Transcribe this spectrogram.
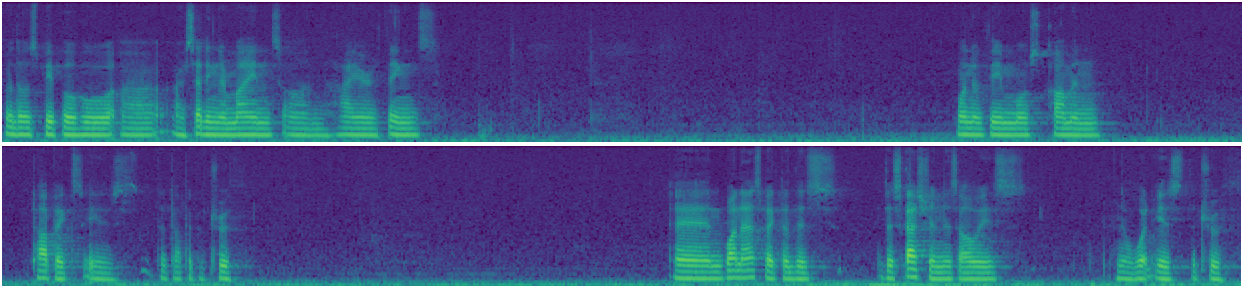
For those people who uh, are setting their minds on higher things, one of the most common topics is the topic of truth. And one aspect of this discussion is always, you know, what is the truth?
